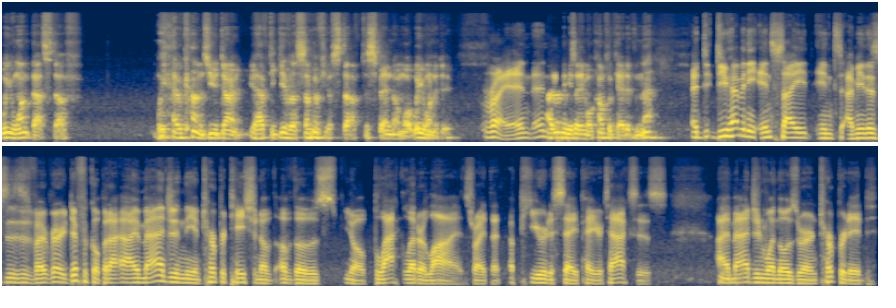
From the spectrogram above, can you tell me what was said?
we want that stuff. We have guns, you don't. You have to give us some of your stuff to spend on what we want to do. Right, and and I don't think it's any more complicated than that. And do you have any insight into? I mean, this is very, very difficult, but I, I, imagine the interpretation of of those, you know, black letter lines, right, that appear to say "pay your taxes." Mm-hmm. I imagine when those were interpreted,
